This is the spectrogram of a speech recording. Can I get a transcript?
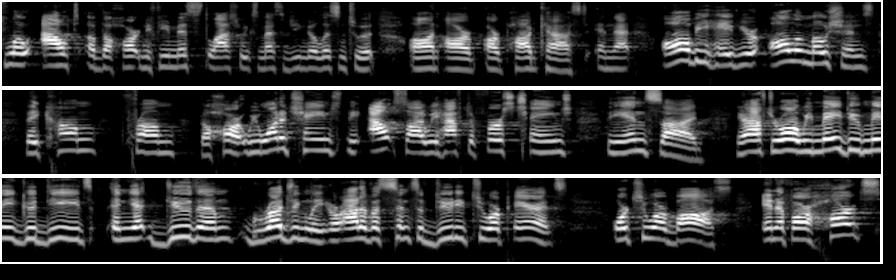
flow out of the heart. And if you missed last week's message, you can go listen to it on our, our podcast. And that all behavior, all emotions, they come from the heart. We want to change the outside, we have to first change the inside. You know, after all, we may do many good deeds and yet do them grudgingly or out of a sense of duty to our parents or to our boss. And if our hearts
